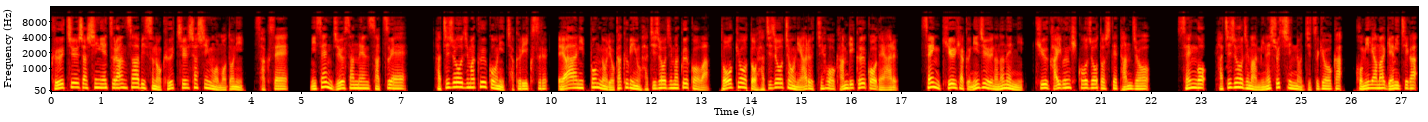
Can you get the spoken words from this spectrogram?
空中写真閲覧サービスの空中写真をもとに、作成。2013年撮影。八丈島空港に着陸する、エアー日本の旅客便八丈島空港は、東京都八丈町にある地方管理空港である。1927年に、旧海軍飛行場として誕生。戦後、八丈島峰出身の実業家、小宮山源一が、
